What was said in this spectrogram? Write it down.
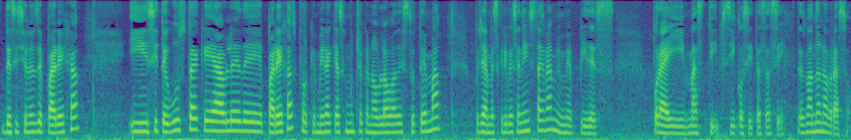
decisiones de pareja. Y si te gusta que hable de parejas, porque mira que hace mucho que no hablaba de este tema, pues ya me escribes en Instagram y me pides por ahí más tips y cositas así. Les mando un abrazo.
